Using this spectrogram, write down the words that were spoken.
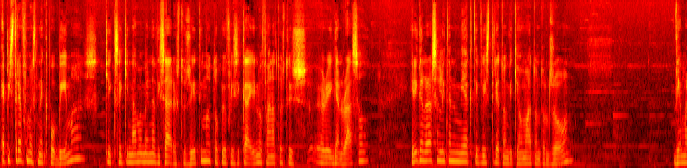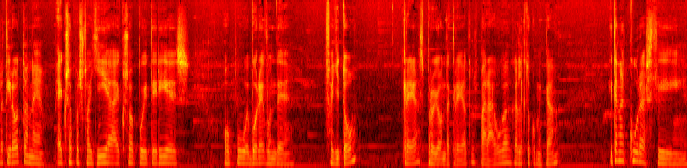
Επιστρέφουμε στην εκπομπή μας και ξεκινάμε με ένα δυσάρεστο ζήτημα, το οποίο φυσικά είναι ο θάνατος της Regan Russell. Η Regan Russell ήταν μια ακτιβίστρια των δικαιωμάτων των ζώων, διαμαρτυρότανε έξω από σφαγεία, έξω από εταιρείες όπου εμπορεύονται φαγητό, κρέας, προϊόντα κρέατος, παράγωγα, γαλακτοκομικά. Ήταν ακούραστη,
